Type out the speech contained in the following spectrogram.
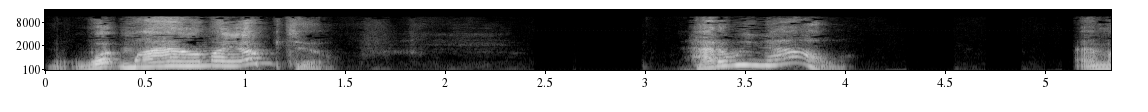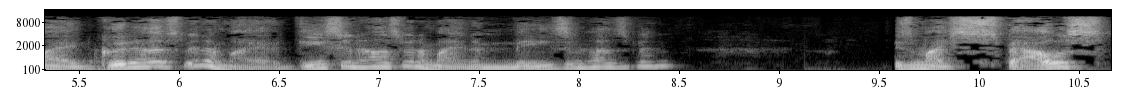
What mile am I up to? How do we know? Am I a good husband? Am I a decent husband? Am I an amazing husband? Is my spouse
